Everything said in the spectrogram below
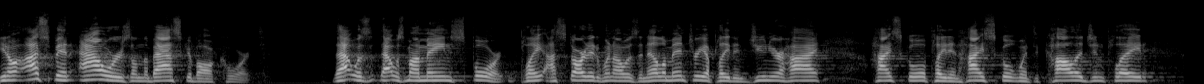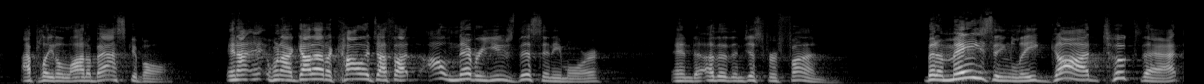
You know, I spent hours on the basketball court. That was, that was my main sport. Play, I started when I was in elementary. I played in junior high, high school, played in high school, went to college and played. I played a lot of basketball. And I, when I got out of college, I thought, I'll never use this anymore, and uh, other than just for fun. But amazingly, God took that,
